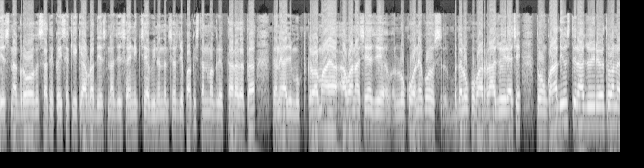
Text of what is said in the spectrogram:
દેશના ગ્રહ સાથે કહી શકીએ કે આપણા દેશના જે સૈનિક છે, અભિનંદન સર જે પાકિસ્તાનમાં ગ્રેફતાર હતા, તેને આજે મુક્ત કરવામાં આવવાના છે. જે લોકો અનેકો બધા લોકો રાહ જોઈ રહ્યા છે. તો હું ઘણા દિવસથી રાહ જોઈ રહ્યો હતો અને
